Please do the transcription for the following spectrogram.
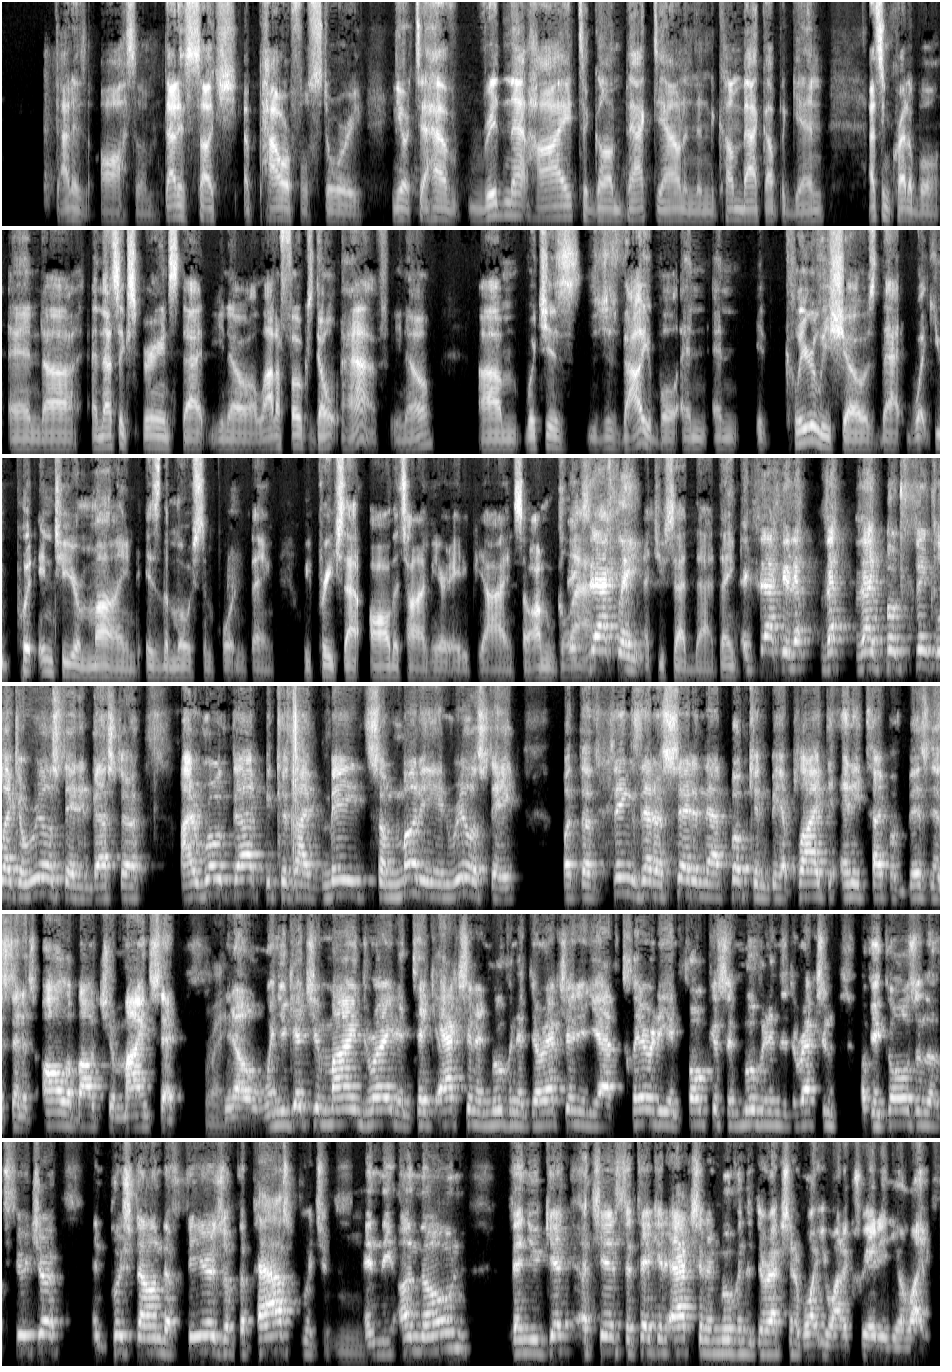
that is awesome. That is such a powerful story. You know, to have ridden that high, to gone back down, and then to come back up again. That's incredible, and uh, and that's experience that you know a lot of folks don't have. You know, um, which is just valuable, and and it clearly shows that what you put into your mind is the most important thing we preach that all the time here at ADPI. And so I'm glad exactly. that you said that. Thank you. Exactly. That, that, that book, Think Like a Real Estate Investor, I wrote that because I've made some money in real estate, but the things that are said in that book can be applied to any type of business. And it's all about your mindset. Right. You know, when you get your mind right and take action and move in a direction and you have clarity and focus and move it in the direction of your goals in the future and push down the fears of the past, which mm. and the unknown, then you get a chance to take an action and move in the direction of what you want to create in your life.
